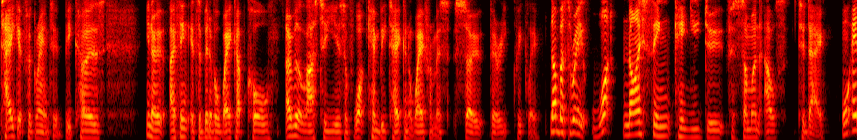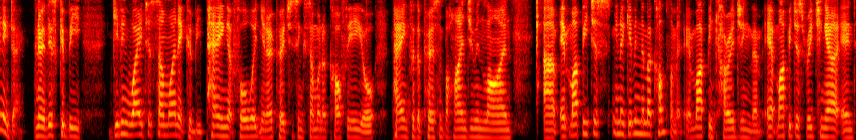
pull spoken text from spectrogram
take it for granted because you know, I think it's a bit of a wake up call over the last two years of what can be taken away from us so very quickly. Number three, what nice thing can you do for someone else today or any day? You know, this could be giving way to someone. It could be paying it forward, you know, purchasing someone a coffee or paying for the person behind you in line. Um, it might be just, you know, giving them a compliment. It might be encouraging them. It might be just reaching out and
